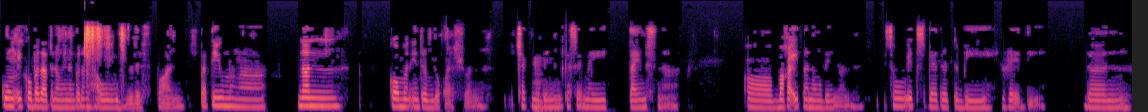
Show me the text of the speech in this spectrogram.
Kung ikaw ba tatanungin ng ganun, how would you respond? Pati yung mga non-common interview question, check mo mm. din yun kasi may times na uh, baka itanong din yun. So, it's better to be ready than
